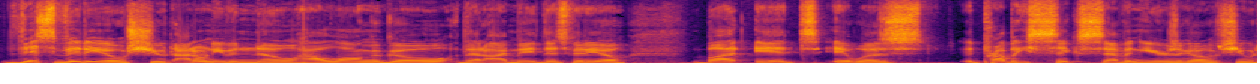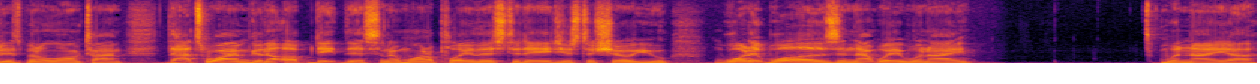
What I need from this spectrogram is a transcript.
this video shoot, I don't even know how long ago that I made this video, but it it was it probably six, seven years ago. Shoot, it's been a long time. That's why I'm going to update this, and I want to play this today just to show you what it was, and that way when I when I uh,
